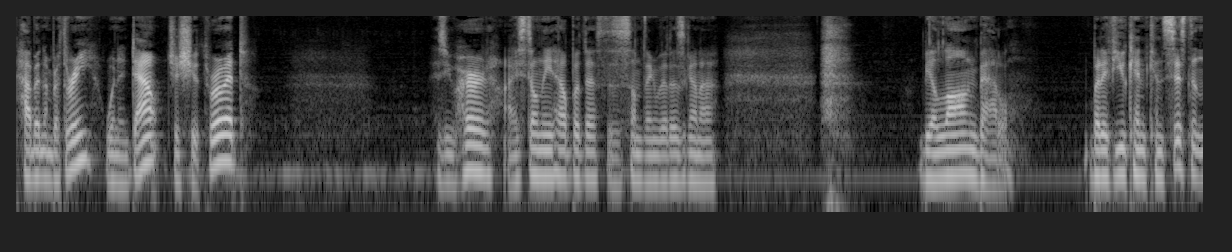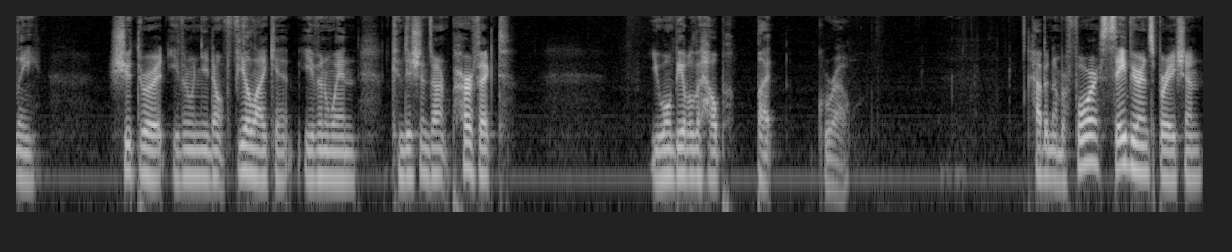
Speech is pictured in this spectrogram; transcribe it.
Habit number three when in doubt, just shoot through it. As you heard, I still need help with this. This is something that is going to be a long battle. But if you can consistently shoot through it, even when you don't feel like it, even when conditions aren't perfect, you won't be able to help but grow. Habit number four save your inspiration.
